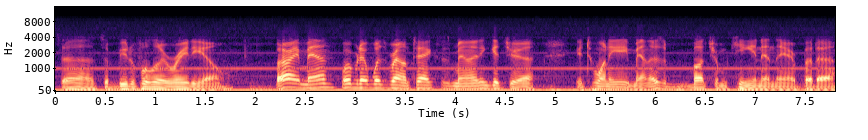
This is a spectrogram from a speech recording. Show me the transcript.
it's, uh, it's a beautiful little radio. But all right, man. Whoever that was around Texas, man, I didn't get your your 28, man. There's a bunch of them keying in there, but uh,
